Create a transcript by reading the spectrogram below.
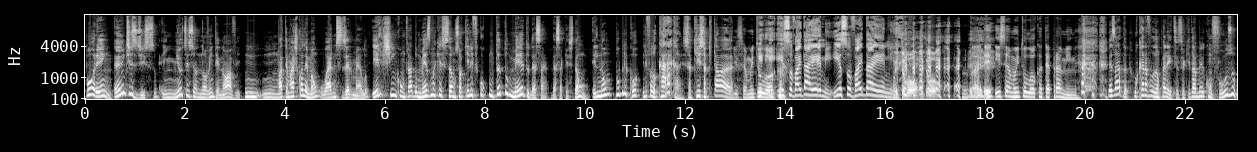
Porém, antes disso, em 1899, um, um matemático alemão, o Ernst Zermelo, ele tinha encontrado a mesma questão, só que ele ficou com tanto medo dessa, dessa questão, ele não publicou. Ele falou: Caraca, isso aqui, isso aqui tá. Isso é muito louco. isso vai dar M, isso vai dar M. Muito bom, muito bom. E- Isso é muito louco até pra mim, né? Exato. O cara falou: Não, peraí, isso aqui tá meio confuso.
